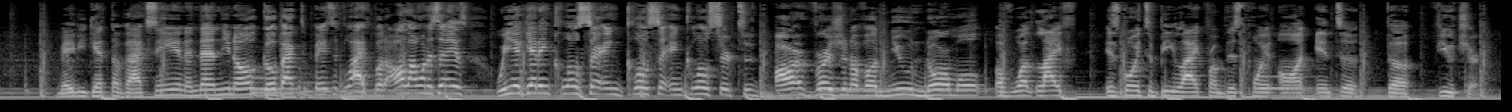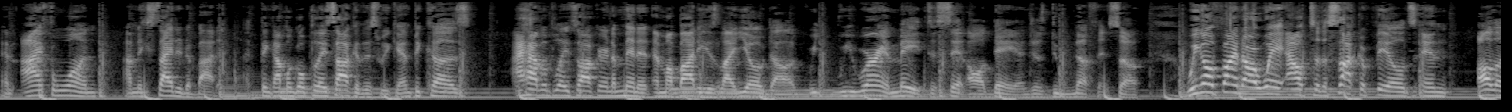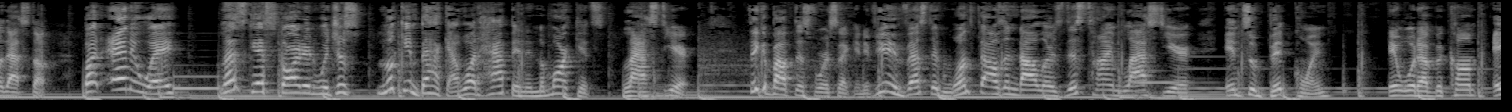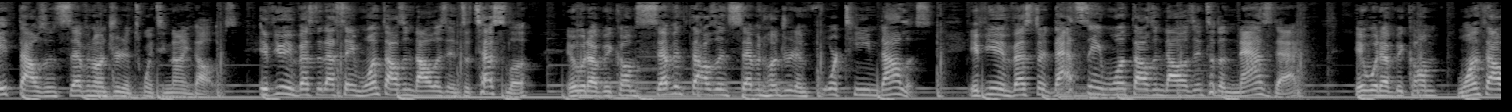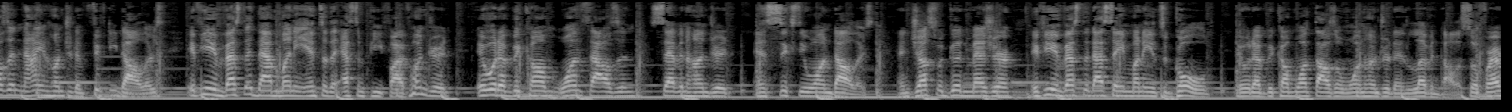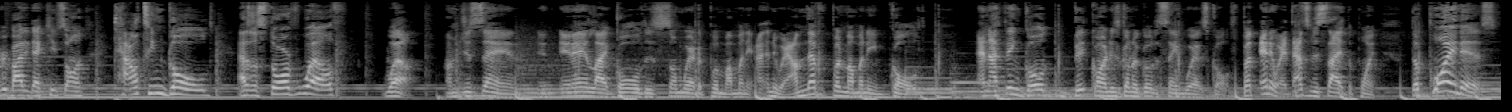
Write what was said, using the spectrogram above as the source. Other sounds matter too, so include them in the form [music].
maybe get the vaccine and then, you know, go back to basic life. But all I want to say is we are getting closer and closer and closer to our version of a new normal of what life is going to be like from this point on into the future. And I, for one, I'm excited about it. I think I'm gonna go play soccer this weekend because I haven't played soccer in a minute and my body is like, yo dog, we, we weren't made to sit all day and just do nothing. So we gonna find our way out to the soccer fields and all of that stuff. But anyway, let's get started with just looking back at what happened in the markets last year. Think about this for a second. If you invested $1,000 this time last year into Bitcoin, it would have become $8,729. If you invested that same $1,000 into Tesla, it would have become $7,714. If you invested that same $1,000 into the NASDAQ, it would have become $1,950. If you invested that money into the S&P 500, it would have become $1,761. And just for good measure, if you invested that same money into gold, it would have become $1,111. So for everybody that keeps on touting gold as a store of wealth, well, I'm just saying, it, it ain't like gold is somewhere to put my money. Anyway, I'm never putting my money in gold. And I think gold, Bitcoin is gonna go the same way as gold. But anyway, that's beside the point. The point is,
